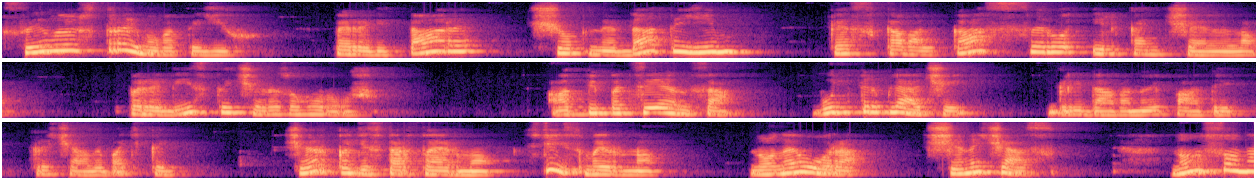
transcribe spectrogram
силою стримувати їх, перевітаре, щоб не дати їм scavalcassero il cancello, перелізти через огорожу. Аббі пацієнца, Будь терплячий, грідавано і падрі, кричали батьки. Черка ді старфермо, стій смирно. Но не ора, ще не час. Non sono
